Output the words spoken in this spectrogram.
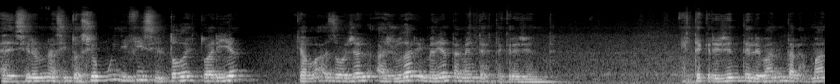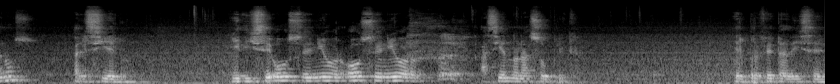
es decir, en una situación muy difícil, todo esto haría que Allah ayudara inmediatamente a este creyente. Este creyente levanta las manos al cielo y dice, oh Señor, oh Señor, haciendo una súplica. El profeta dice,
